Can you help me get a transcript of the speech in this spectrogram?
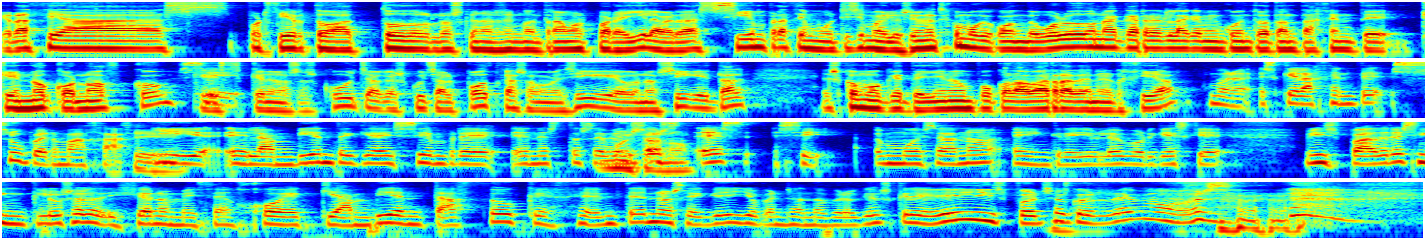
Gracias, por cierto, a todos los que nos encontramos por allí. La verdad, siempre hace muchísima ilusión. Es como que cuando vuelvo de una carrera en la que me encuentro tanta gente que no conozco, que, es, que nos escucha, que escucha el podcast o que me sigue o nos sigue y tal, es como que te llena un poco la barra de energía. Bueno, es que la gente súper maja Sí. y el ambiente que hay siempre en estos eventos es, sí, muy sano e increíble porque es que mis padres incluso lo dijeron, me dicen, joder, qué ambientazo, qué gente, no sé qué, y yo pensando, pero ¿qué os creéis? Por eso corremos.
